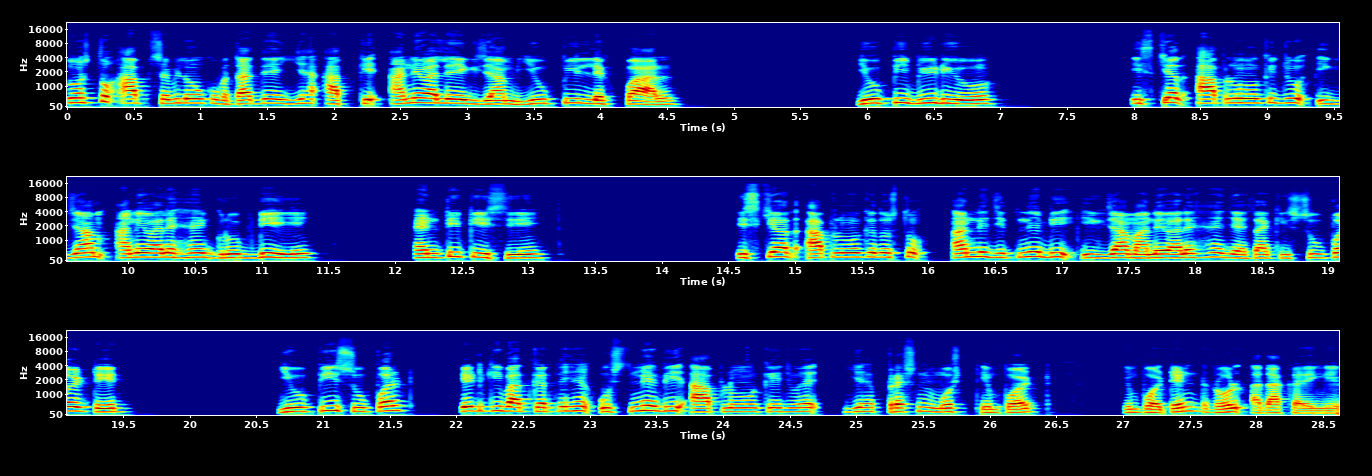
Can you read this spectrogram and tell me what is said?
दोस्तों, आप सभी लोगों को बता दें, यह आपके आने वाले exam UP Lekhpal UP video इसके बाद आप लोगों के जो एग्ज़ाम आने वाले हैं ग्रुप डी एनटीपीसी इसके बाद आप लोगों के दोस्तों अन्य जितने भी एग्ज़ाम आने वाले हैं, जैसा कि super TET, UP super TET की बात करते हैं, उसमें भी आप लोगों के जो है, यह प्रश्न मोस्ट इम्पोर्ट, इम्पोर्टेंट रोल अदा करेंगे।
